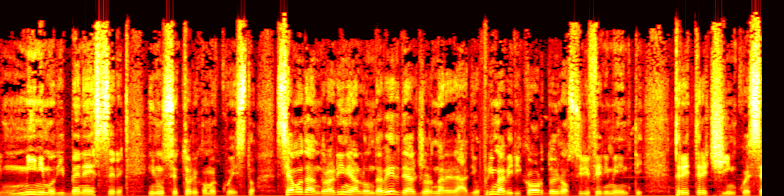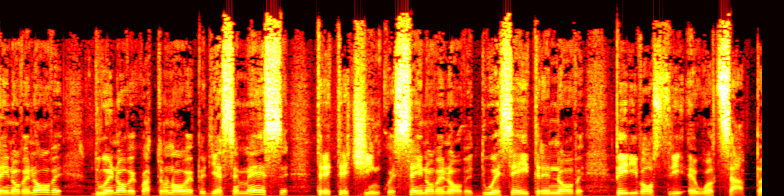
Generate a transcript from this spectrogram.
un minimo di benessere in un settore come questo. Stiamo dando la linea all'Onda Verde e al giornale radio. Prima vi ricordo i nostri riferimenti 335 699 2949 per gli sms, 335 699 2639 per i vostri eh, WhatsApp.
